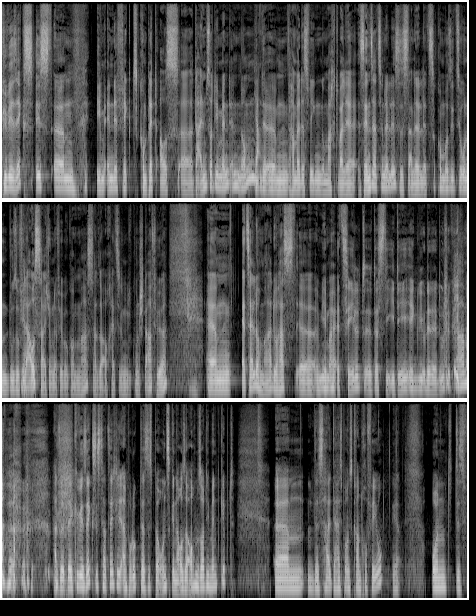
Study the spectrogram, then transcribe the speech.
QW6 ist ähm, im Endeffekt komplett aus äh, deinem Sortiment entnommen. Ja. Ähm, haben wir deswegen gemacht, weil er sensationell ist. Es ist deine letzte Komposition und du so viele Ja. Auszeichnungen dafür bekommen hast. Also auch herzlichen Glückwunsch dafür. Ähm, erzähl doch mal, du hast äh, mir mal erzählt, äh, dass die Idee irgendwie unter der Dusche kam. Also der QW6 ist tatsächlich ein Produkt, das es bei uns genauso auch im Sortiment gibt. Ähm, das halt, der heißt bei uns Gran Trofeo. ja. Und das,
